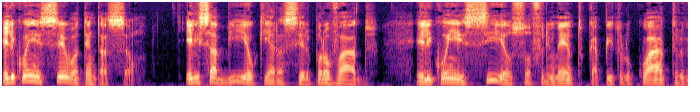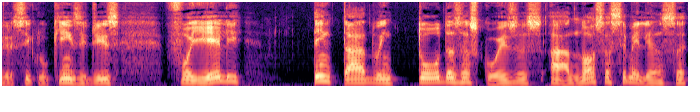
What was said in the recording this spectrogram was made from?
Ele conheceu a tentação. Ele sabia o que era ser provado. Ele conhecia o sofrimento. Capítulo 4, versículo 15 diz: Foi ele tentado em todas as coisas à nossa semelhança,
